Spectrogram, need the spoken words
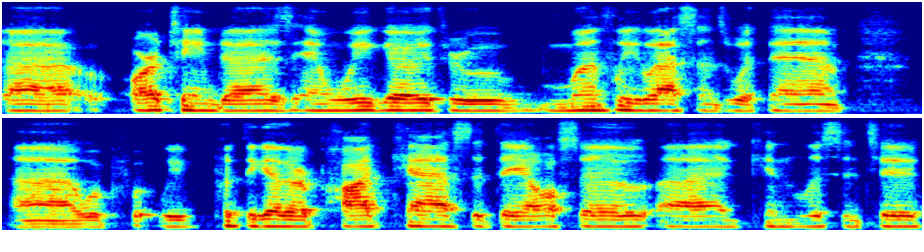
uh, our team does, and we go through monthly lessons with them. Uh, we put, we put together a podcast that they also uh, can listen to.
